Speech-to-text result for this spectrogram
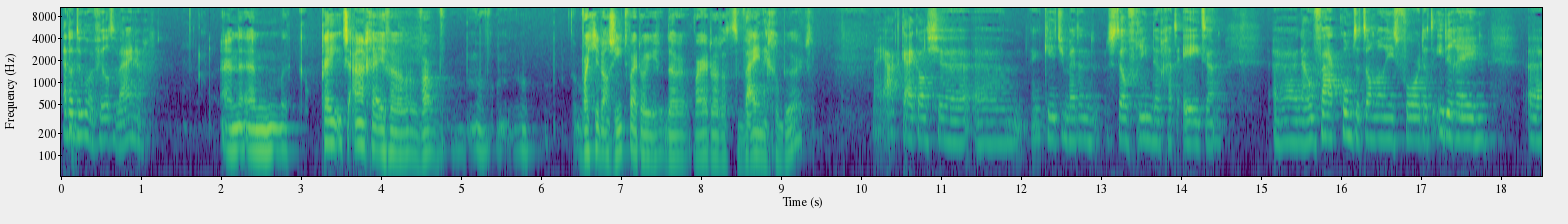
En dat doen we veel te weinig. En um, kan je iets aangeven waar, wat je dan ziet, waardoor, je, waardoor dat weinig gebeurt? Nou ja, kijk, als je uh, een keertje met een stel vrienden gaat eten. Uh, nou, hoe vaak komt het dan wel niet voor dat iedereen uh,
